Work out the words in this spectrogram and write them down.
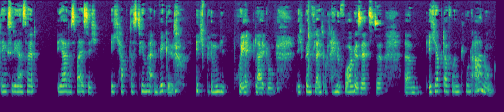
denkst dir die ganze Zeit, ja, das weiß ich. Ich habe das Thema entwickelt. Ich bin die Projektleitung. Ich bin vielleicht auch deine Vorgesetzte. Ähm, ich habe davon schon Ahnung.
